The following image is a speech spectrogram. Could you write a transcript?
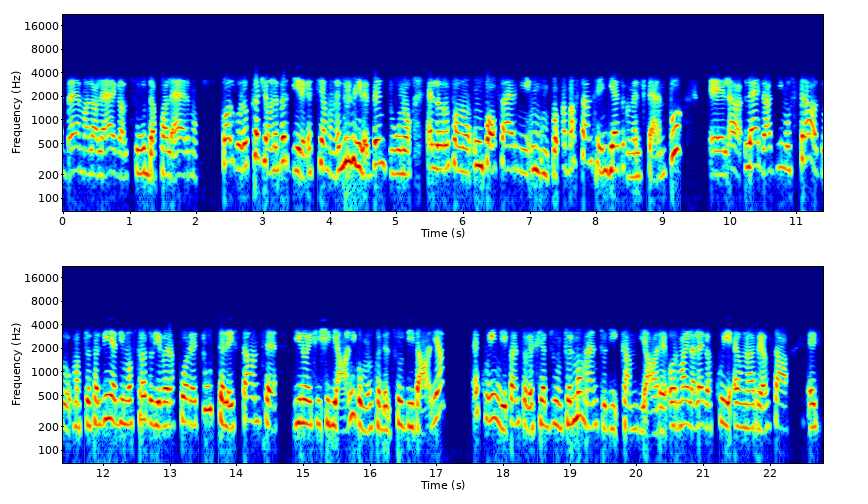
eh beh ma la Lega al sud, a Palermo, colgo l'occasione per dire che siamo nel 2021 e loro sono un po' fermi, un po' abbastanza indietro nel tempo. E la Lega ha dimostrato, Matteo Salvini ha dimostrato di avere a cuore tutte le istanze di noi siciliani, comunque del sud Italia, e quindi penso che sia giunto il momento di cambiare. Ormai la Lega qui è una realtà eh,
